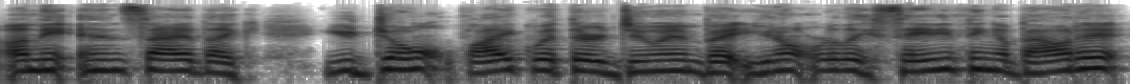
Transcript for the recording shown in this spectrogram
on the inside, like you don't like what they're doing, but you don't really say anything about it.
